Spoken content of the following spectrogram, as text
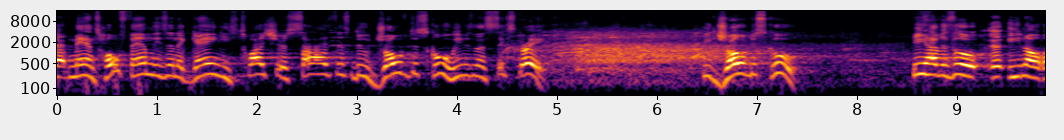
that man's whole family's in a gang? He's twice your size. This dude drove to school. He was in sixth grade. he drove to school. He have his little, uh, you know,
